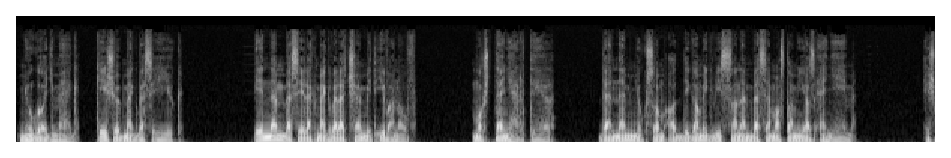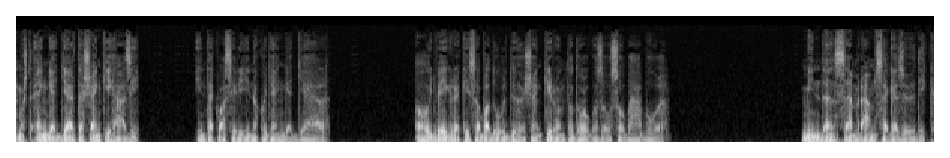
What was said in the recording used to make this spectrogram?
Nyugodj meg, később megbeszéljük. Én nem beszélek meg veled semmit, Ivanov. Most te nyertél, de nem nyugszom addig, amíg vissza nem veszem azt, ami az enyém. És most engedj el, te senkiházi. Intek Vasilijnak, hogy engedje el. Ahogy végre kiszabadul, dühösen kiront a dolgozó szobából. Minden szem rám szegeződik.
